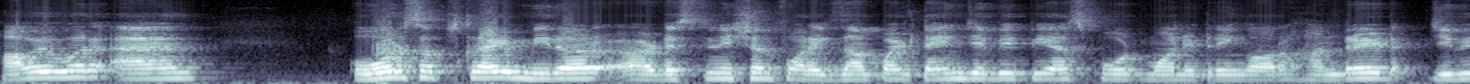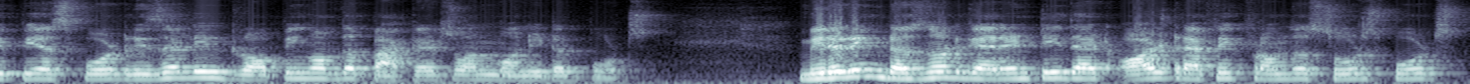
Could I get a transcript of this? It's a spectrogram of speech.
However, an oversubscribed mirror uh, destination for example 10 Gbps port monitoring or 100 Gbps port result in dropping of the packets on monitor ports. Mirroring does not guarantee that all traffic from the source ports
